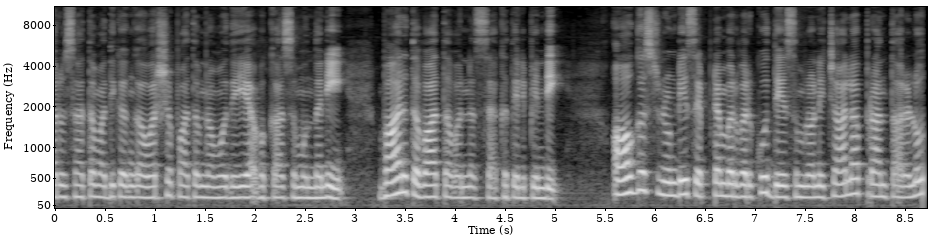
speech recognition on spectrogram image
ఆరు శాతం అధికంగా వర్షపాతం నమోదయ్యే అవకాశం ఉందని భారత వాతావరణ శాఖ తెలిపింది. ఆగస్టు నుండి సెప్టెంబర్ వరకు దేశంలోని చాలా ప్రాంతాలలో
